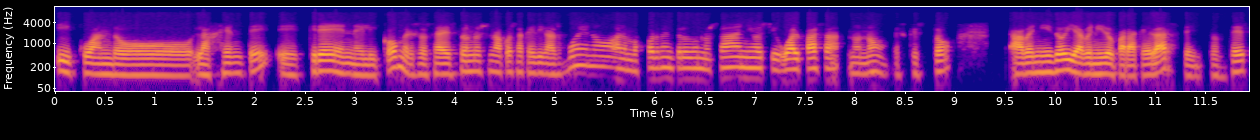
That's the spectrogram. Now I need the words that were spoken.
y cuando la gente eh, cree en el e-commerce. O sea, esto no es una cosa que digas, bueno, a lo mejor dentro de unos años igual pasa. No, no, es que esto ha venido y ha venido para quedarse. Entonces,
